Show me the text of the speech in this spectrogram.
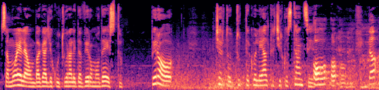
Samuele ha un bagaglio culturale davvero modesto. Però, certo, tutte quelle altre circostanze. Oh, oh, oh. No,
